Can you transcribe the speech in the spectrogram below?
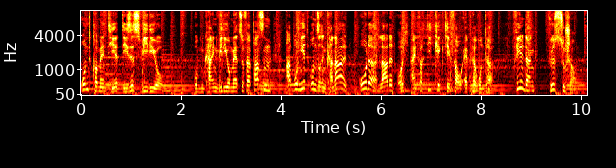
und kommentiert dieses Video. Um kein Video mehr zu verpassen, abonniert unseren Kanal oder ladet euch einfach die KickTV App herunter. Vielen Dank fürs Zuschauen.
